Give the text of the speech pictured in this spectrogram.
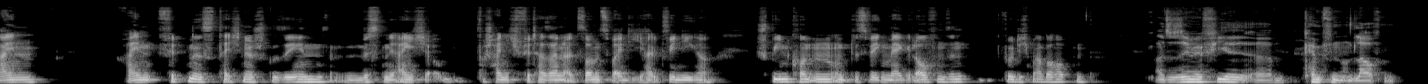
rein, rein fitnesstechnisch gesehen müssten die eigentlich wahrscheinlich fitter sein als sonst, weil die halt weniger spielen konnten und deswegen mehr gelaufen sind, würde ich mal behaupten. Also sehen wir viel ähm, Kämpfen und Laufen.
